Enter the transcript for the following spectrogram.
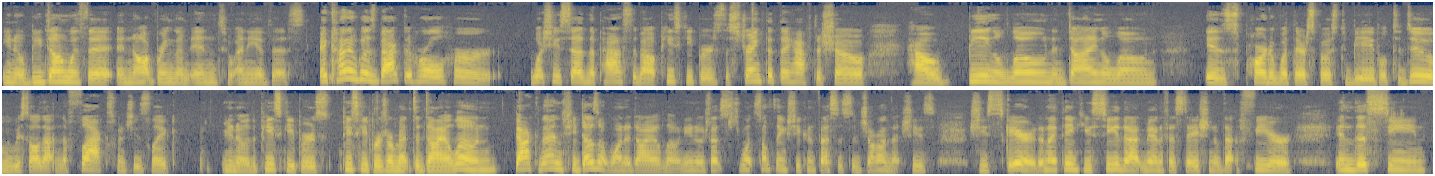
you know, be done with it and not bring them into any of this. It kind of goes back to her her what she said in the past about peacekeepers, the strength that they have to show, how being alone and dying alone is part of what they're supposed to be able to do. I mean, we saw that in the flax when she's like, you know, the peacekeepers peacekeepers are meant to die alone. Back then, she doesn't want to die alone. You know, that's what something she confesses to John that she's she's scared, and I think you see that manifestation of that fear in this scene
